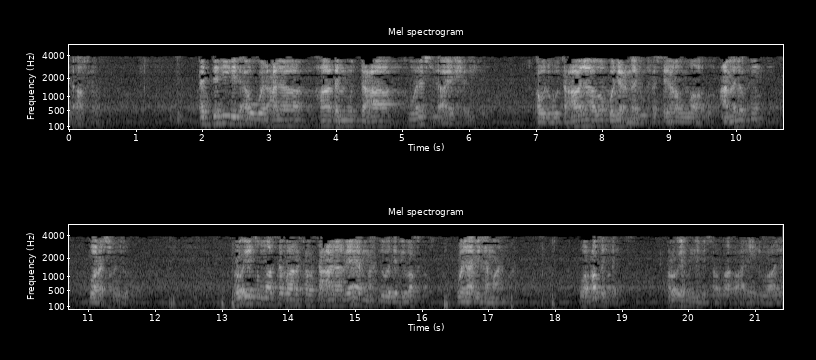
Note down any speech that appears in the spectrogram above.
الآخرة. الدليل الأول على هذا المدعى هو نفس الآية الشريفة. قوله تعالى وقل اعملوا فسيرى الله عملكم ورسوله. رؤية الله تبارك وتعالى غير محدودة بوقت ولا بزمان. وعطفت رؤية النبي صلى الله عليه وآله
